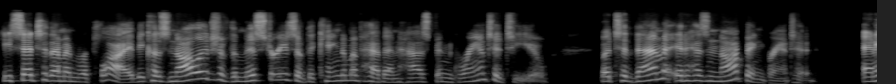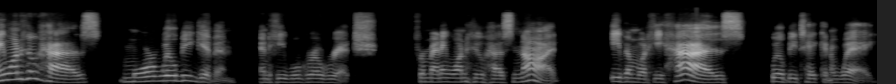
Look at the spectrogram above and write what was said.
He said to them in reply, Because knowledge of the mysteries of the kingdom of heaven has been granted to you, but to them it has not been granted. Anyone who has, more will be given, and he will grow rich. From anyone who has not, even what he has will be taken away.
